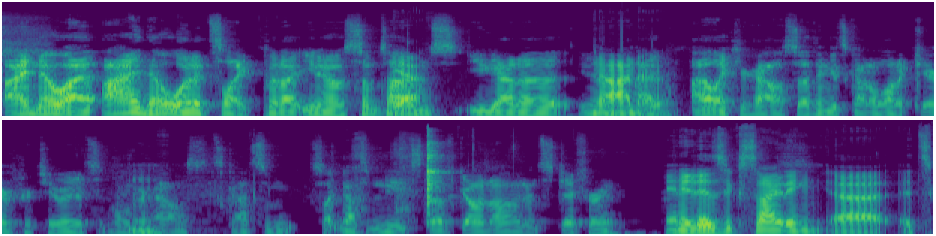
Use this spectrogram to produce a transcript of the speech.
I know I I know what it's like, but I you know sometimes you gotta you know, No, I know. I, like your house. I think it's got a lot of character to it. It's an older Mm. house. It's got some it's got some neat stuff going on. It's different. And it is exciting. Uh, it's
